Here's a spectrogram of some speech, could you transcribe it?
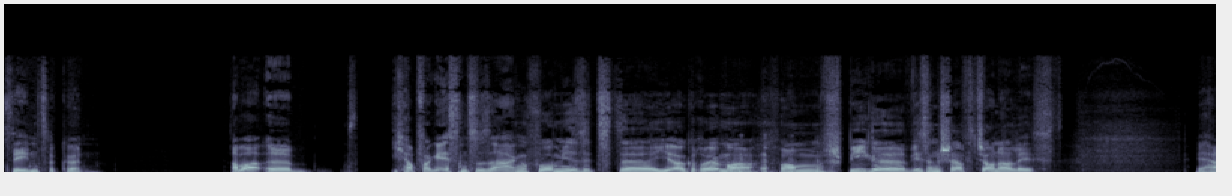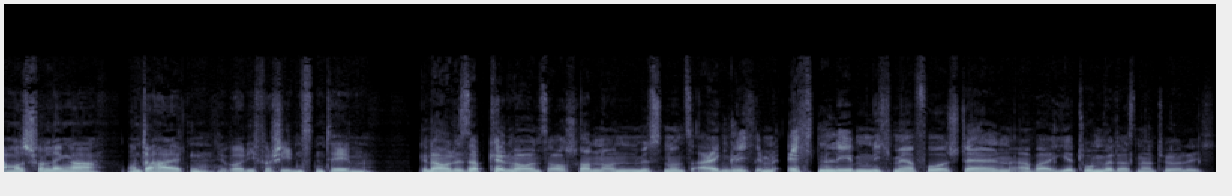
sehen zu können. Aber äh, ich habe vergessen zu sagen, vor mir sitzt äh, Jörg Römer vom Spiegel, Wissenschaftsjournalist. Wir haben uns schon länger unterhalten über die verschiedensten Themen. Genau, deshalb kennen wir uns auch schon und müssen uns eigentlich im echten Leben nicht mehr vorstellen, aber hier tun wir das natürlich.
